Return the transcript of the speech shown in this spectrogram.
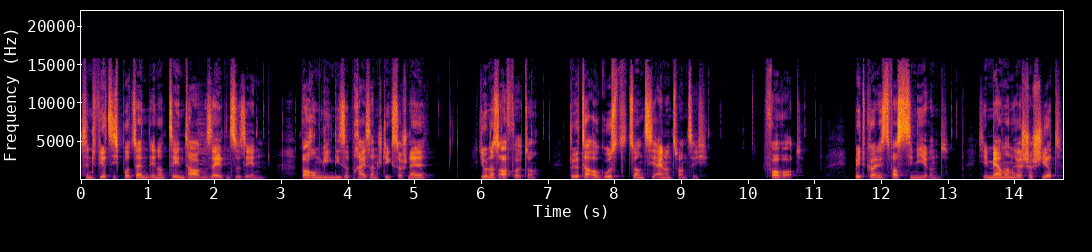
sind 40% in nur 10 Tagen selten zu sehen. Warum ging dieser Preisanstieg so schnell? Jonas Affolter, 3. August 2021. Vorwort. Bitcoin ist faszinierend. Je mehr man recherchiert,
